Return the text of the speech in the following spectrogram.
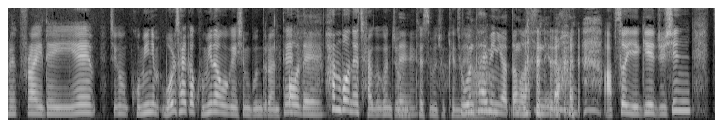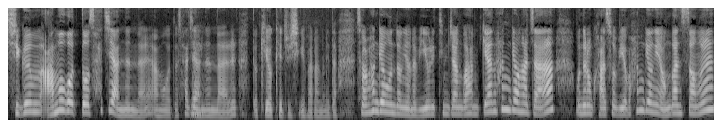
블랙 프라이데이에 지금 고민이 뭘 살까 고민하고 계신 분들한테 어, 네. 한 번의 자극은 좀 네. 됐으면 좋겠네요. 좋은 타이밍이었던 것 같습니다. 앞서 얘기해 주신 지금 아무것도 사지 않는 날, 아무것도 사지 네. 않는 날을 또 기억해 주시기 바랍니다. 서울 환경운동연합 이효리 팀장과 함께한 환경하자. 오늘은 과소비와 환경의 연관성을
